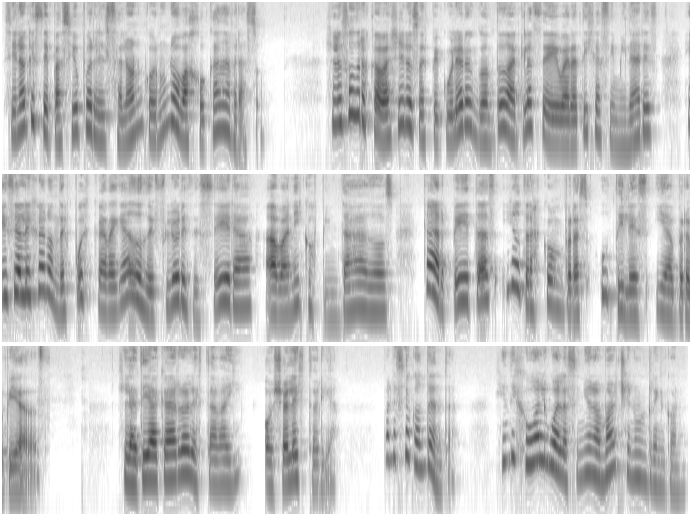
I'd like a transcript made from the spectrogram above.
sino que se paseó por el salón con uno bajo cada brazo. Los otros caballeros especularon con toda clase de baratijas similares y se alejaron después cargados de flores de cera, abanicos pintados, carpetas y otras compras útiles y apropiadas. La tía Carol estaba ahí, oyó la historia. Pareció contenta y dijo algo a la señora March en un rincón.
